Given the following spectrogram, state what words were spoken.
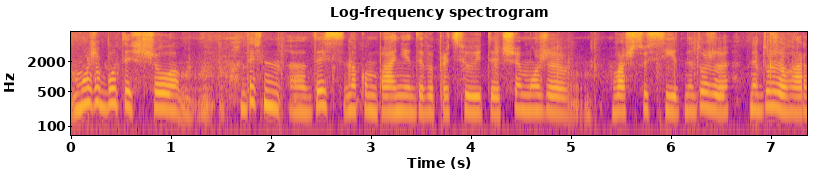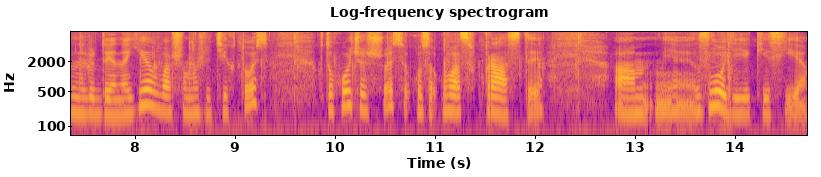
Може бути, що десь, десь на компанії, де ви працюєте, чи може ваш сусід, не дуже, не дуже гарна людина. Є в вашому житті хтось, хто хоче щось у вас вкрасти. Злодій якийсь є.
